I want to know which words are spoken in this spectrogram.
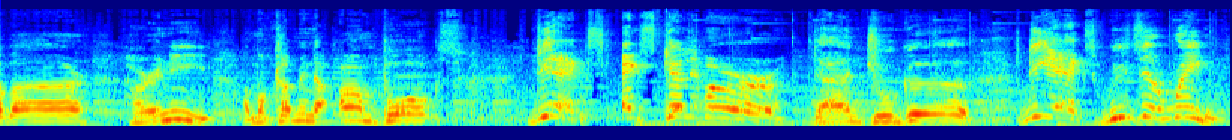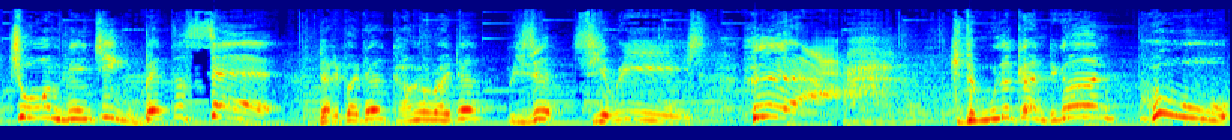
khabar? Hari ni Abang kami nak unbox DX Excalibur dan juga DX Wizard Ring Chon Magic Battle Set daripada Kamen Rider Wizard Series. Hah! Kita mulakan dengan Hu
